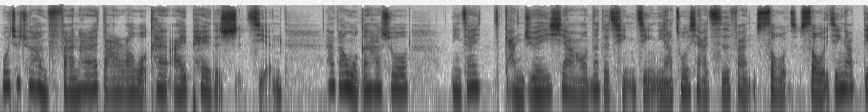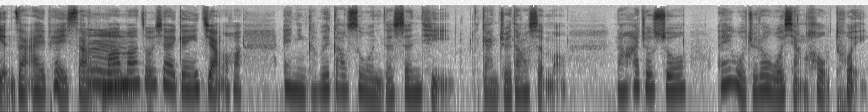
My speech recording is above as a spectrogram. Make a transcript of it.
我就觉得很烦，他来打扰我看 iPad 的时间。那当我跟他说。”你再感觉一下哦，那个情景，你要坐下来吃饭，手手已经要点在 iPad 上了。妈妈坐下来跟你讲的话，哎，你可不可以告诉我你的身体感觉到什么？然后他就说，哎，我觉得我想后退。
